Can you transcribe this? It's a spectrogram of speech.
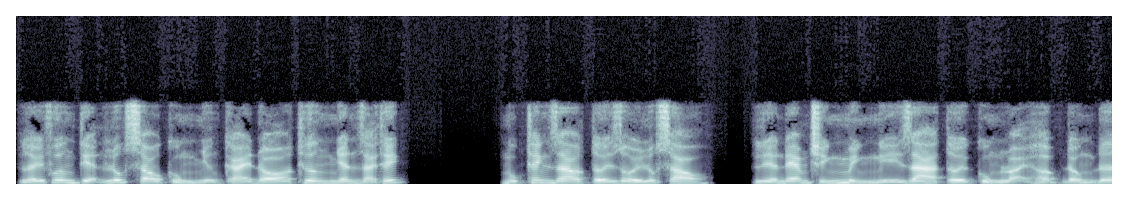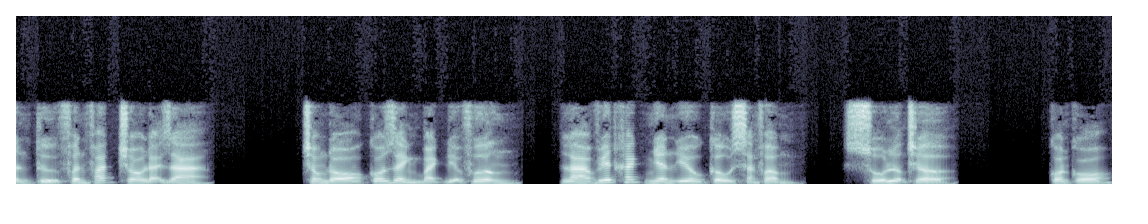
lấy phương tiện lúc sau cùng những cái đó thương nhân giải thích. Mục thanh giao tới rồi lúc sau, liền đem chính mình nghĩ ra tới cùng loại hợp đồng đơn tử phân phát cho đại gia. Trong đó có rảnh bạch địa phương, là viết khách nhân yêu cầu sản phẩm, số lượng chờ. Còn có,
